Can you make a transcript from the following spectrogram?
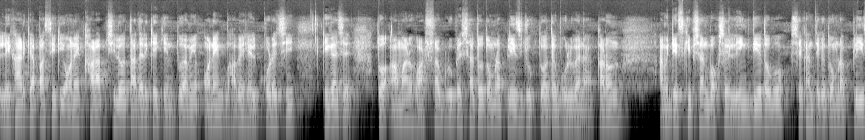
লেখার ক্যাপাসিটি অনেক খারাপ ছিল, তাদেরকে কিন্তু আমি অনেকভাবে হেল্প করেছি, ঠিক আছে? তো আমার হোয়াটসঅ্যাপ গ্রুপের সাথেও তোমরা প্লিজ যুক্ত হতে ভুলবে না। কারণ আমি ডেসক্রিপশান বক্সে লিঙ্ক দিয়ে দেবো, সেখান থেকে তোমরা প্লিজ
